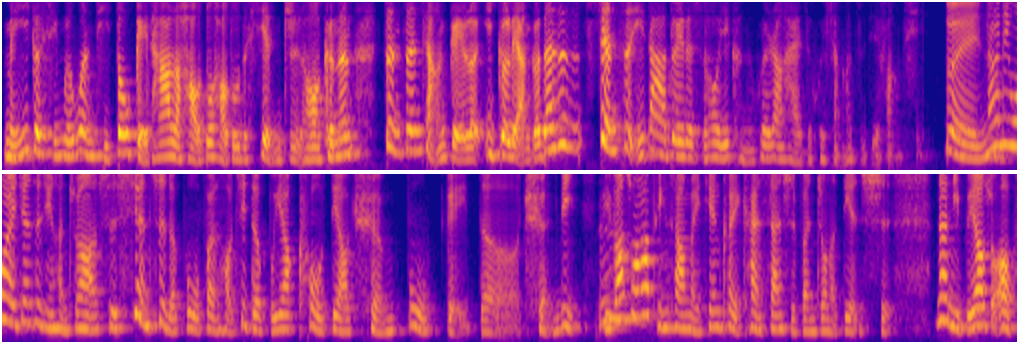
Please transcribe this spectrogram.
每一个行为问题都给他了好多好多的限制哈。可能正增强给了一个两个，但是限制一大堆的时候，也可能会让孩子会想要直接放弃。对，那另外一件事情很重要的是限制的部分哈，记得不要扣掉全部给的权利。比方说，他平常每天可以看三十分钟的电视，那你不要说哦，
